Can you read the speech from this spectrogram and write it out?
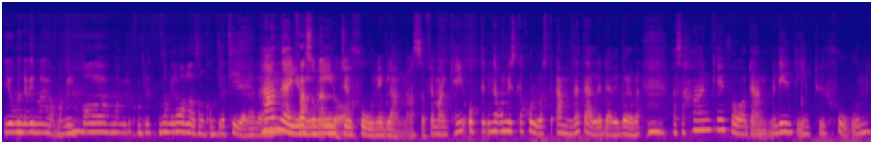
Jo men det vill man ju ha. Man vill ha, man vill komple- man vill ha någon som kompletterar det. Han är ju Fast min intuition ibland. Alltså, för man kan ju, och det, när- om vi ska hålla oss till ämnet eller där vi börjar med. Alltså han kan ju vara den, men det är ju inte intuition.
